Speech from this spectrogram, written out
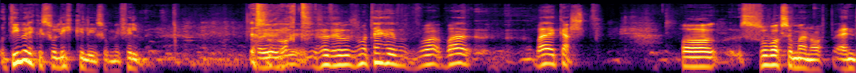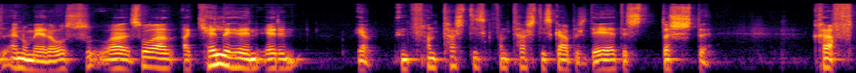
Og de var ikke så lykkelige som i filmen. Det er så vagt. Så, så, så man tænkte, hvad, hvad, hvad er galt? Og svo vokser man upp enn, ennú meira og svo að, að Kellyhauðin er einn ja, fantastisk, fantastisk skapis. Þetta er þetta störstu kraft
